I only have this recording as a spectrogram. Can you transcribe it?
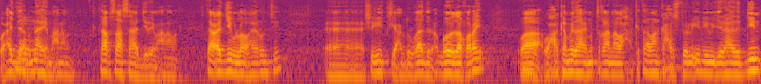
wa cajzi abnaa'ihi macnaha. Kitaab saasaa jiray macnaha. Kitaab cajiib loo ahay runtii. Shahiidkii cabdulqaadir cawda qoray. Waa waxaa ka mid ahay mataqaanaa wax kitaabahan ka xasuusto la ii dhiibi hada diin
